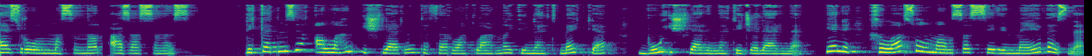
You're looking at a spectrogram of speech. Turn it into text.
həsr olunmasından azasınız. Diqqətimizi Allahın işlərinin təfərrüatlarına yönəltməklə bu işlərin nəticələrinə, yəni xilas olmamıza sevinməyə əvəzinə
